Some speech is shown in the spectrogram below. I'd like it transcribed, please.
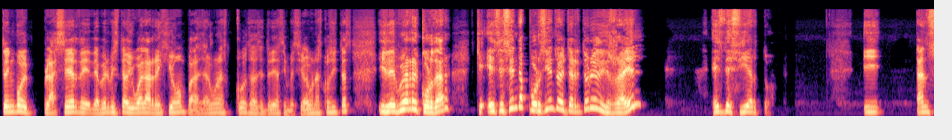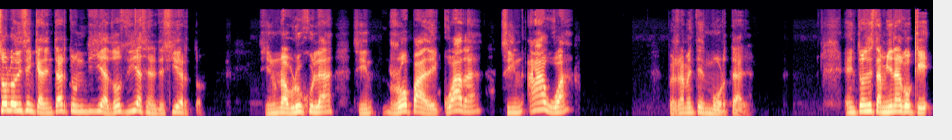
tengo el placer de, haber visitado igual la región para hacer algunas cosas, entre ellas investigar algunas cositas, y les voy a recordar que el 60% del territorio de Israel es desierto. Y tan solo dicen que adentrarte un día, dos días en el desierto, sin una brújula, sin ropa adecuada, sin agua, pues realmente es mortal. Entonces también algo que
